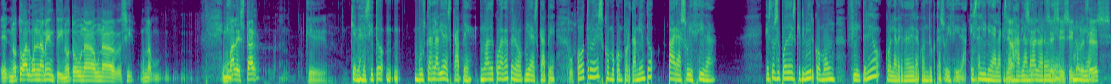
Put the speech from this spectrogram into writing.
eh, noto algo en la mente y noto una, una sí, una, un Y- malestar que que necesito mm, buscar la vía de escape, no adecuada, pero vía de escape. Uf. Otro es como comportamiento parasuicida. Esto se puede describir como un filtreo con la verdadera conducta suicida. Esa línea de la que Ya, estabas hablando, sí, Álvaro. Sí, de- sí, sí, que a veces.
